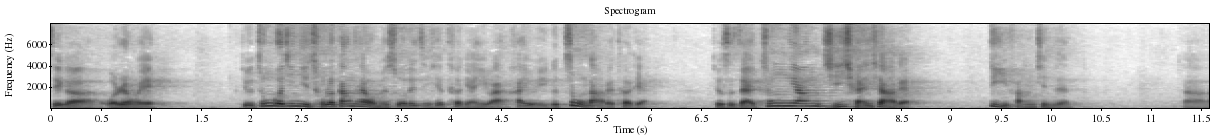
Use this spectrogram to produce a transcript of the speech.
这个我认为，就中国经济除了刚才我们说的这些特点以外，还有一个重大的特点，就是在中央集权下的地方竞争。啊，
